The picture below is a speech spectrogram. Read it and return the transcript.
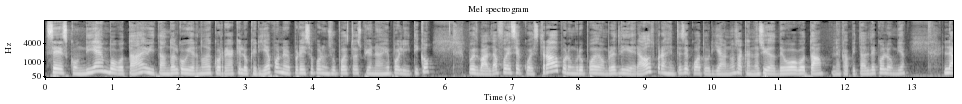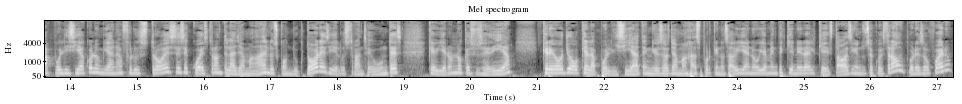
se escondía en Bogotá evitando al gobierno de Correa que lo quería poner preso por un supuesto espionaje político. Pues Balda fue secuestrado por un grupo de hombres liderados por agentes ecuatorianos acá en la ciudad de Bogotá, en la capital de Colombia. La policía colombiana frustró ese secuestro ante la llamada de los conductores y de los transeúntes que vieron lo que sucedía. Creo yo que la policía atendió esas llamadas porque no sabían obviamente quién era el que estaba siendo secuestrado y por eso fueron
